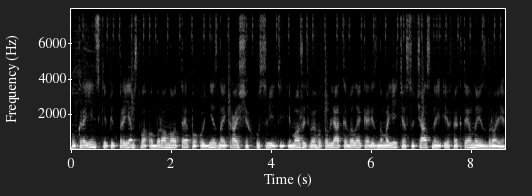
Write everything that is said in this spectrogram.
Українські підприємства оборонного типу одні з найкращих у світі і можуть виготовляти велике різноманіття сучасної і ефективної зброї.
